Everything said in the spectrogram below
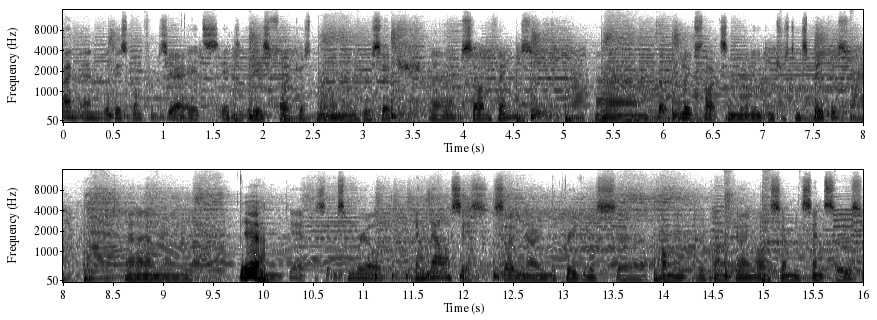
And, and with this conference, yeah, it's it, it is focused more on the research uh, side of things, um, but looks like some really interesting speakers. Um, Yeah, and yeah, some, some real analysis. So you know, in the previous uh, comment, we're kind of going, oh, so many sensors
